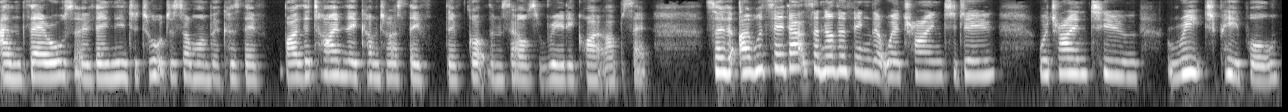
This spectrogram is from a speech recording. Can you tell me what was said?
and they're also they need to talk to someone because they've by the time they come to us they've they've got themselves really quite upset. So i would say that's another thing that we're trying to do. We're trying to reach people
